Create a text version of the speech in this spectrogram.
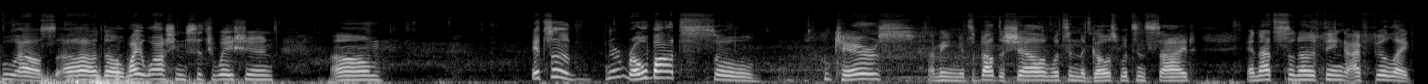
who else? Uh, the whitewashing situation. Um, it's a they're robots, so who cares? I mean, it's about the shell, what's in the ghost, what's inside, and that's another thing. I feel like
